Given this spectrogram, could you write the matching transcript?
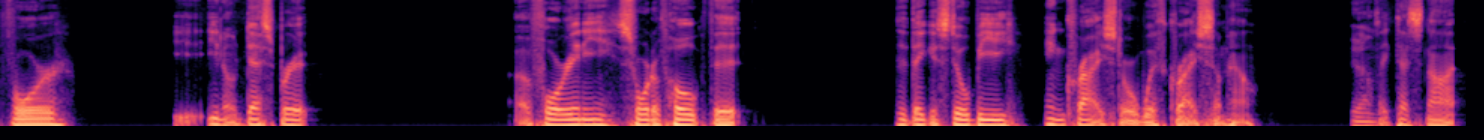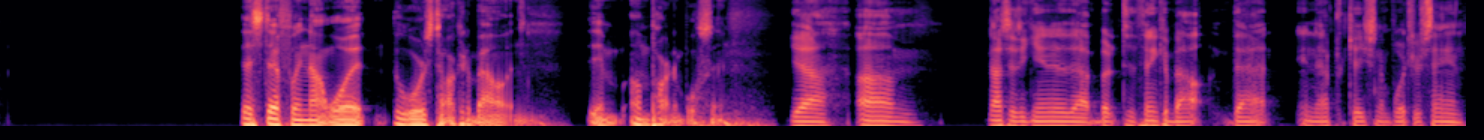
for you know, desperate uh, for any sort of hope that that they could still be in Christ or with Christ somehow. Yeah. It's like that's not that's definitely not what the Lord's talking about in the unpardonable sin. Yeah. Um, not to get into that, but to think about that in application of what you're saying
